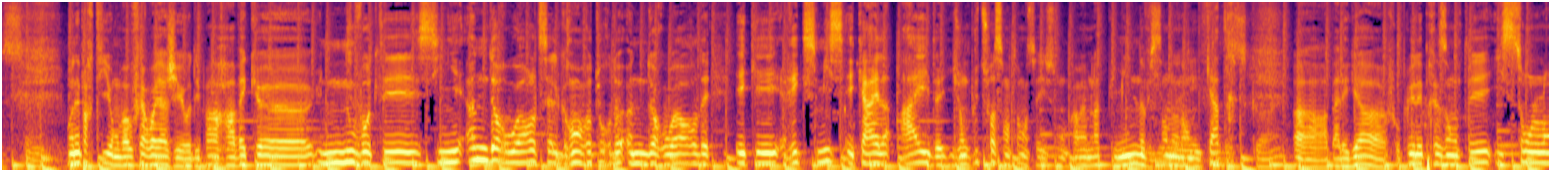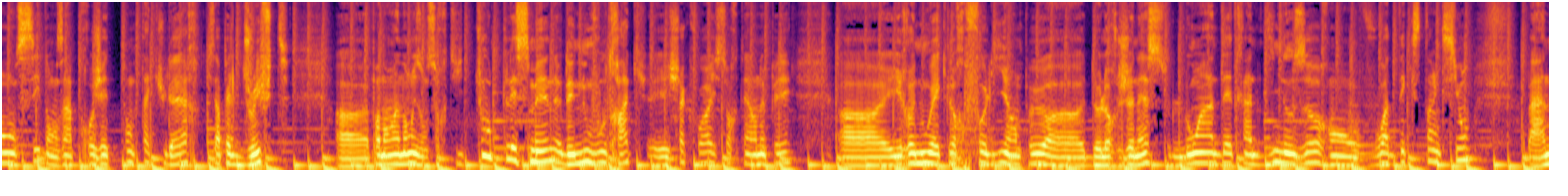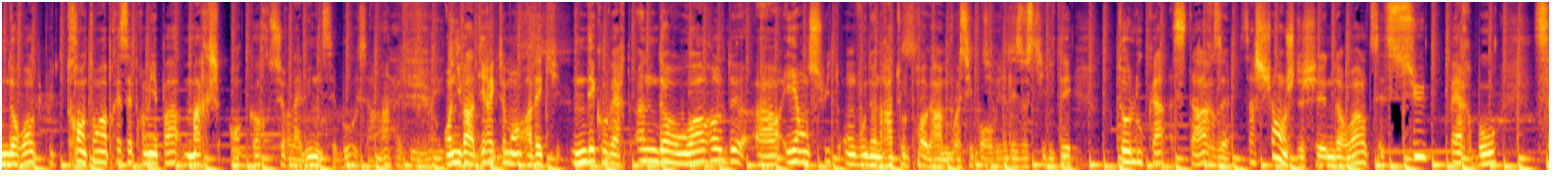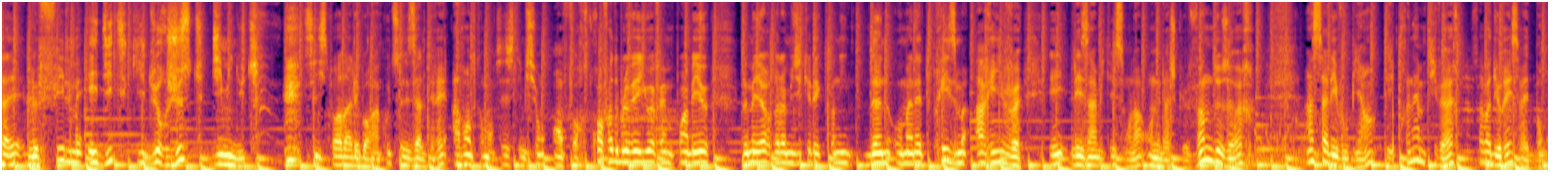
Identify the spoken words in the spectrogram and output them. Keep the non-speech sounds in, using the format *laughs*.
On est parti, on va vous faire voyager au départ avec euh, une nouveauté signée Underworld. C'est le grand retour de Underworld et qui Rick Smith et Karel Hyde. Ils ont plus de 60 ans, ça, ils sont quand même là depuis 1994. Euh, bah, les gars, faut plus les présenter. Ils sont lancés dans un projet tentaculaire qui s'appelle Drift. Euh, pendant un an, ils ont sorti toutes les semaines des nouveaux tracks et chaque fois, ils sortaient un EP. Euh, ils renouent avec leur folie un peu de leur jeunesse, loin d'être un dinosaure en voie d'extinction. Bah, Underworld, plus de 30 ans après ses premiers pas, marche encore sur la Lune. C'est beau ça. Hein on y va directement avec une découverte Underworld euh, et ensuite on vous donnera tout le programme. Voici pour ouvrir les hostilités Toluca Stars. Ça change de chez Underworld, c'est super beau. C'est le film Edit qui dure juste 10 minutes. *laughs* c'est histoire d'aller boire un coup, de se désaltérer avant de commencer cette émission en force. 3 wufm.be, le meilleur de la musique électronique donne aux manettes Prism arrive et les invités sont là. On est là jusqu'à 22h. Installez-vous bien et prenez un petit verre. Ça va durer, ça va être bon.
